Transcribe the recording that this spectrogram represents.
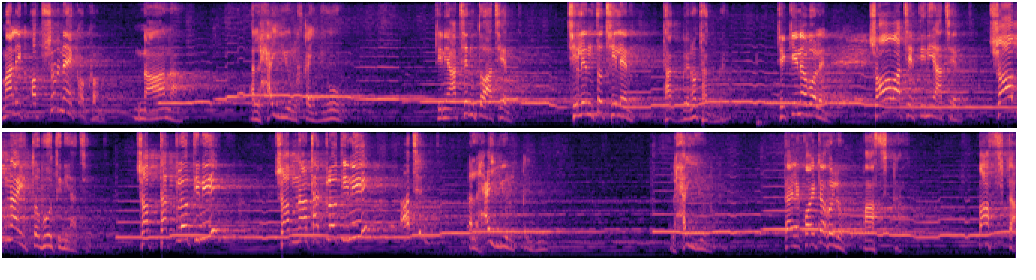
মালিক অবসর নেয় কখন? না না। আল হাইয়ুল কাইয়ুম। তিনি আছেন তো আছেন। ছিলেন তো ছিলেন। থাকবেনও থাকবেন। ঠিক কিনা বলেন? সব আছে, তিনি আছেন। সব নাই, তবুও তিনি আছেন। সব থাকলেও তিনি, সব না থাকলেও তিনি আছেন। আল হাইয়ুল তাহলে কয়টা হইল? পাঁচটা। পাঁচটা।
